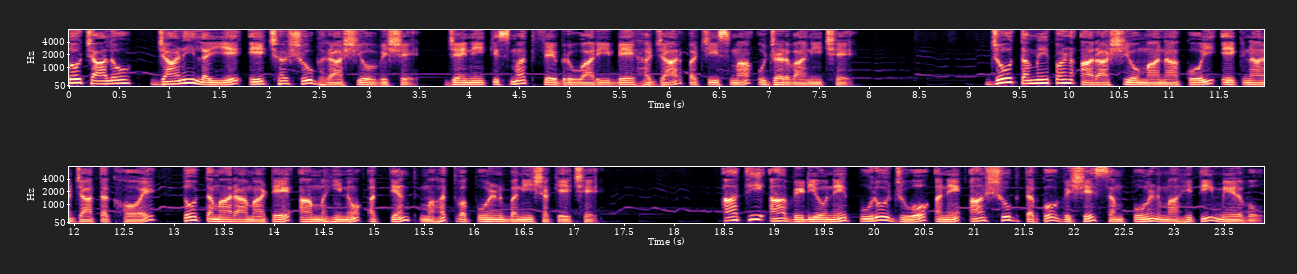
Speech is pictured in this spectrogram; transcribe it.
તો ચાલો જાણી લઈએ એ છ શુભ રાશિઓ વિશે, જેની કિસ્મત ફેબ્રુઆરી બે હજાર પચીસમાં ઉજળવાની છે. જો તમે પણ આ રાશિઓમાંના કોઈ એકના જાતક હોય, તો તમારા માટે આ મહિનો અત્યંત મહત્વપૂર્ણ બની શકે છે. આથી આ વિડિયોને પૂરો જુઓ અને આ શુભ તકો વિશે સંપૂર્ણ માહિતી મેળવો.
